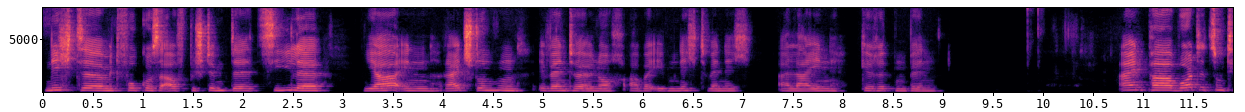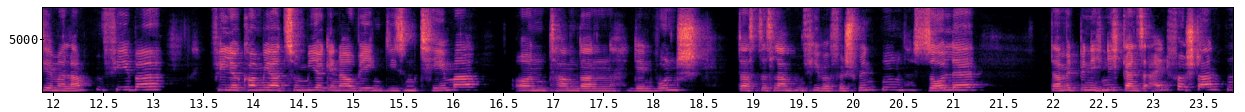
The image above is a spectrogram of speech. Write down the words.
nicht äh, mit Fokus auf bestimmte Ziele, ja, in Reitstunden eventuell noch, aber eben nicht, wenn ich allein geritten bin. Ein paar Worte zum Thema Lampenfieber. Viele kommen ja zu mir genau wegen diesem Thema und haben dann den Wunsch, dass das Lampenfieber verschwinden solle. Damit bin ich nicht ganz einverstanden,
